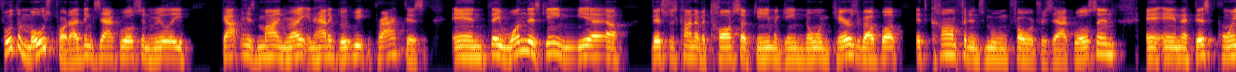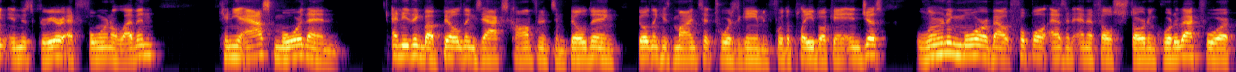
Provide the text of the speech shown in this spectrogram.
for the most part, I think Zach Wilson really got his mind right and had a good week of practice. And they won this game. Yeah, this was kind of a toss up game, a game no one cares about, but it's confidence moving forward for Zach Wilson. And, and at this point in this career at four and 11, can you ask more than anything about building Zach's confidence and building, building his mindset towards the game and for the playbook and, and just learning more about football as an NFL starting quarterback for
